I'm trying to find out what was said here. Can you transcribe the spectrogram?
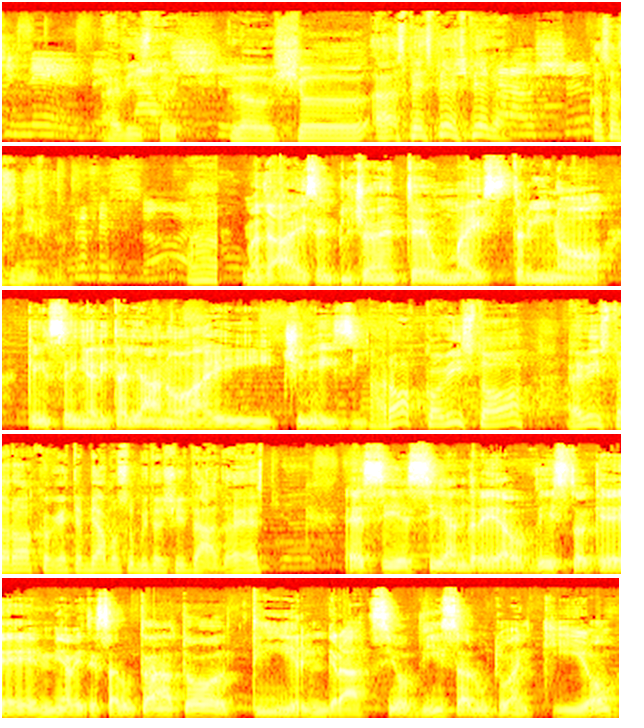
cinese. Hai visto? Laoshi. Laoshi. Ah, spie- spie- spiega. Laoshi. Cosa significa? Professore. Ma dai, semplicemente un maestrino che insegna l'italiano ai cinesi. Ah, Rocco, hai visto? Hai visto Rocco che ti abbiamo subito citato? Eh? Eh sì, eh sì Andrea, ho visto che mi avete salutato, ti ringrazio, vi saluto anch'io,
